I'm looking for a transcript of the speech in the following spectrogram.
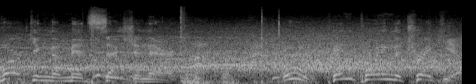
Working the midsection there. Ooh, pinpointing the trachea.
